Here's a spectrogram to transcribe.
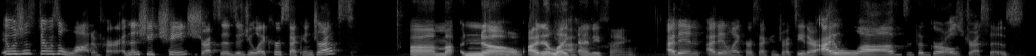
It was just there was a lot of her. And then she changed dresses. Did you like her second dress? Um no, I didn't yeah. like anything. I didn't I didn't like her second dress either. I loved the girls' dresses.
